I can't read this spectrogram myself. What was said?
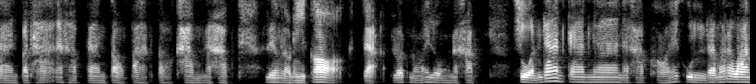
การประทะนะครับ การต่อปากต่อคำนะครับ เรื่องเหล่านี้ก็จะลดน้อยลงนะครับ ส่วนด้านการงานนะครับ ขอให้คุณระมัดระวัง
